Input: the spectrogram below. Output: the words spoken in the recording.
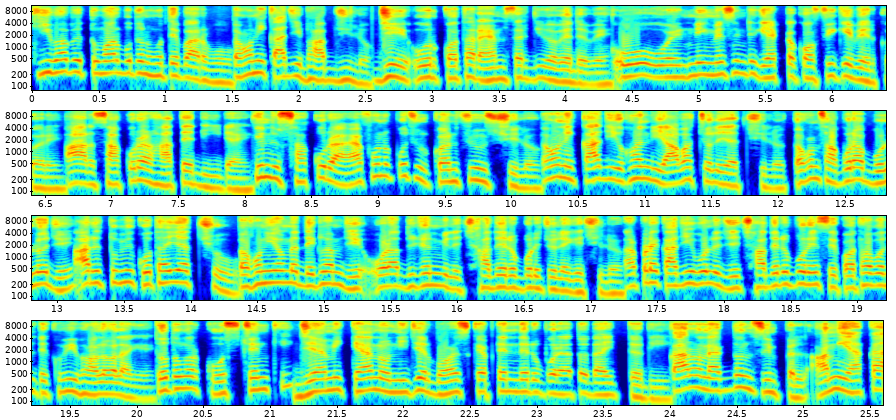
কীভাবে তোমার মতন হতে পারব? তখনই কাজী ভাবছিল যে ওর কথার অ্যান্সার কীভাবে দেবে। ও ওয়েন্ডিং মেশিন থেকে একটা কফিকে বের করে আর সাকুরার হাতে দিয়ে দেয়। কিন্তু সাকুরা এখনও প্রচুর কনফিউজ ছিল। তখনই কাজী ওখান দিয়ে আবার চলে যাচ্ছিল। তখন সাকুরা বলল যে, আরে তুমি কোথায় যাচ্ছ? তখনই আমরা দেখলাম যে ওরা দুজন মিলে ছাদের উপরে চলে গেছিল। তারপরে কাজী বলে যে, ছাদের উপরে এসে কথা বলতে খুবই ভালো লাগে। তো তোমার কোশ্চেন কি? যে আমি কেন নিজের ভয়েস ক্যাপ্টেনদের উপর এত দায়িত্ব দিই? কারণ একদম সিম্পল আমি একা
